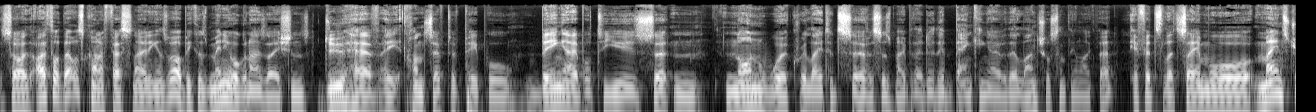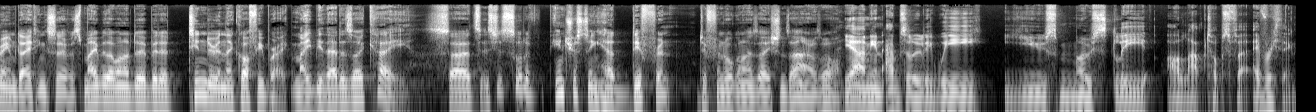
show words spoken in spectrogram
So I, I thought that was kind of fascinating as well because many organizations do have a concept of people being able to use certain non work related services, maybe they do their banking over their lunch or something like that. If it's, let's say, a more mainstream dating service, maybe they want to do a bit of Tinder in their coffee break, maybe that is okay. So it's, it's just sort of interesting how different different organizations are as well. Yeah, I mean, absolutely. We use mostly our laptops for everything.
